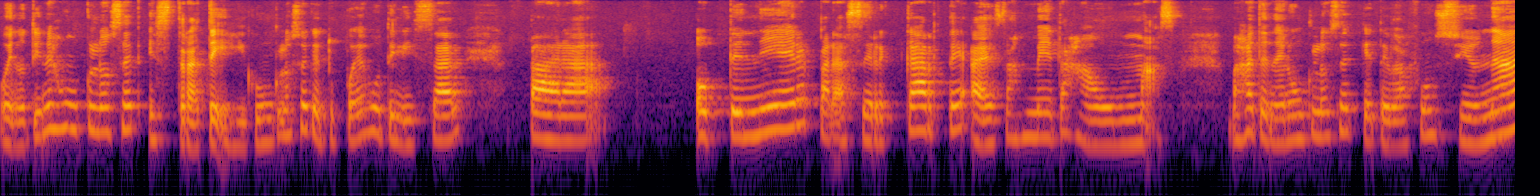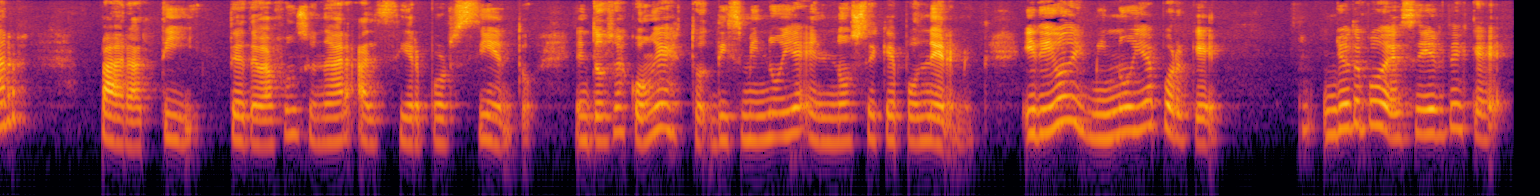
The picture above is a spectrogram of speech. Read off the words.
Bueno, tienes un closet estratégico, un closet que tú puedes utilizar para obtener, para acercarte a esas metas aún más. Vas a tener un closet que te va a funcionar para ti, te, te va a funcionar al 100%. Entonces con esto disminuye el no sé qué ponerme. Y digo disminuye porque yo te puedo decir que,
